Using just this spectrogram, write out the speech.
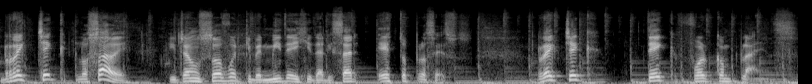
RecCheck lo sabe y trae un software que permite digitalizar estos procesos. RecCheck Tech for Compliance.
